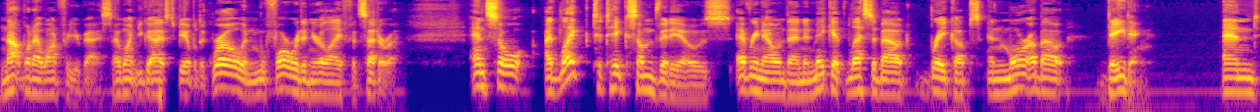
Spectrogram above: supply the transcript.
not what I want for you guys. I want you guys to be able to grow and move forward in your life, etc. And so I'd like to take some videos every now and then and make it less about breakups and more about dating. And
